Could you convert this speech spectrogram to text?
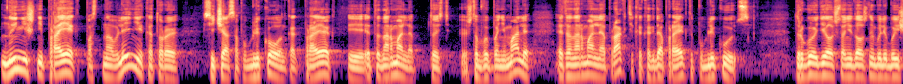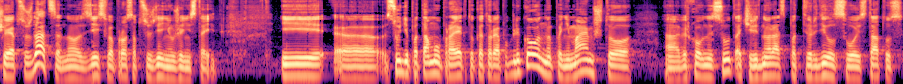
нынешний проект постановления, который сейчас опубликован как проект, и это нормально, то есть, чтобы вы понимали, это нормальная практика, когда проекты публикуются. Другое дело, что они должны были бы еще и обсуждаться, но здесь вопрос обсуждения уже не стоит. И э, судя по тому проекту, который опубликован, мы понимаем, что э, Верховный суд очередной раз подтвердил свой статус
